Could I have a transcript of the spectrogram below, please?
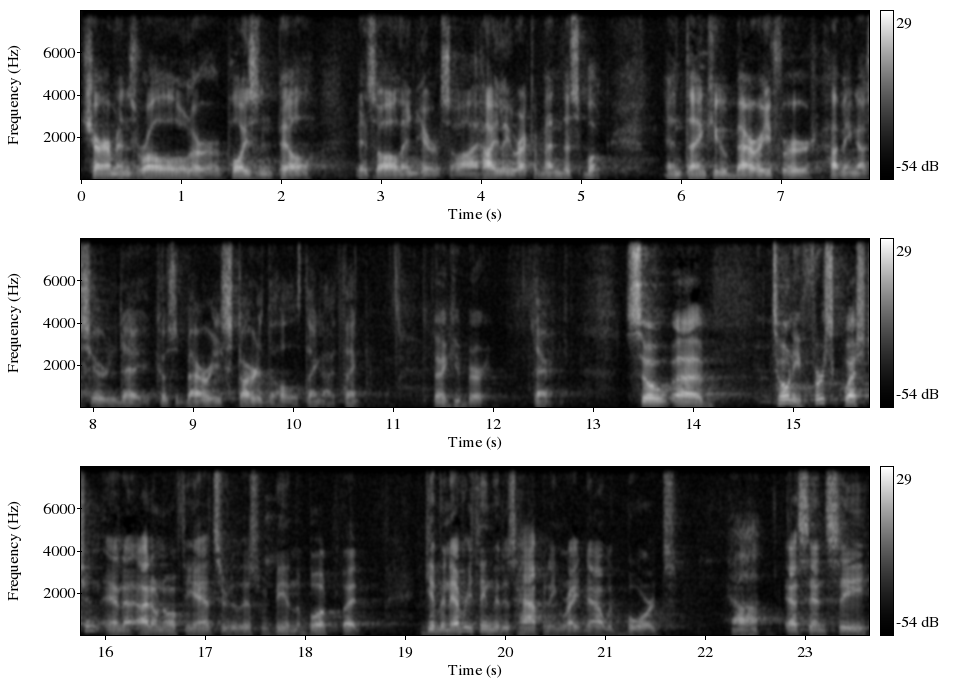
chairman's role or a poison pill, it's all in here. So I highly recommend this book. And thank you, Barry, for having us here today, because Barry started the whole thing, I think. Thank you, Barry. There. So, uh, Tony, first question, and I don't know if the answer to this would be in the book, but given everything that is happening right now with boards, Uh, SNC,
